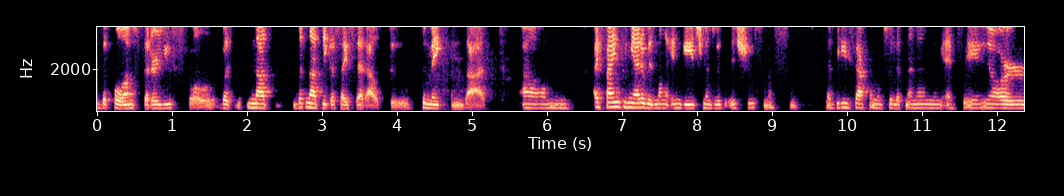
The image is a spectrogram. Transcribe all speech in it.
the poems that are useful but not but not because I set out to to make them that. Um, I find kunyari with mga engagement with issues mas madali sa akin magsulat na lang ng essay you know, or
